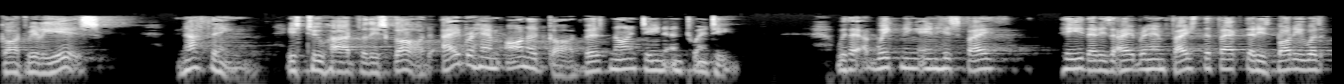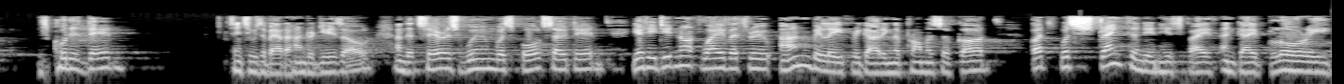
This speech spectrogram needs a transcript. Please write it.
God really is. Nothing is too hard for this God. Abraham honored God, verse 19 and 20. Without weakening in his faith, he, that is Abraham, faced the fact that his body was as good as dead, since he was about a hundred years old, and that Sarah's womb was also dead. Yet he did not waver through unbelief regarding the promise of God, but was strengthened in his faith and gave glory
